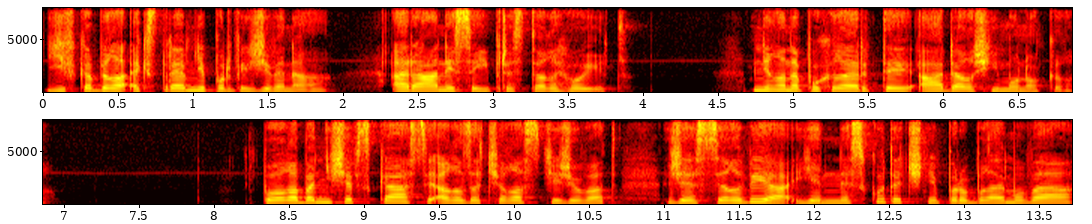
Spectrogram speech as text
Dívka byla extrémně podvyživená a rány se jí přestaly hojit. Měla napuchlé rty a další monokl. Paula Baniševská si ale začala stěžovat, že Sylvia je neskutečně problémová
